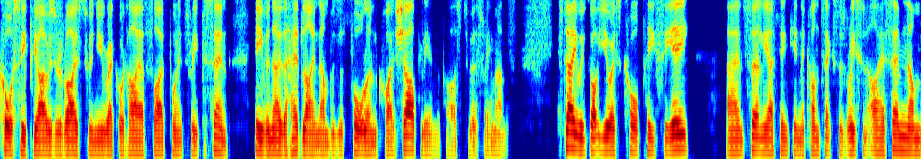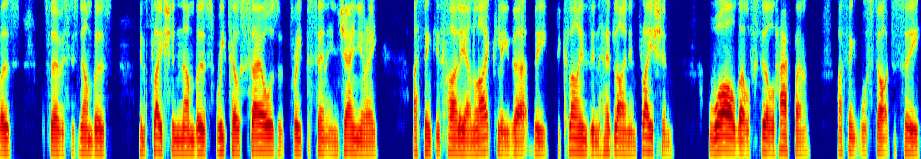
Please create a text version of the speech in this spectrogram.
core CPI was revised to a new record high of 5.3%, even though the headline numbers have fallen quite sharply in the past two or three months. Today, we've got US core PCE, and certainly, I think in the context of recent ISM numbers, services numbers, inflation numbers, retail sales of 3% in January, I think it's highly unlikely that the declines in headline inflation, while they'll still happen, I think we'll start to see,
